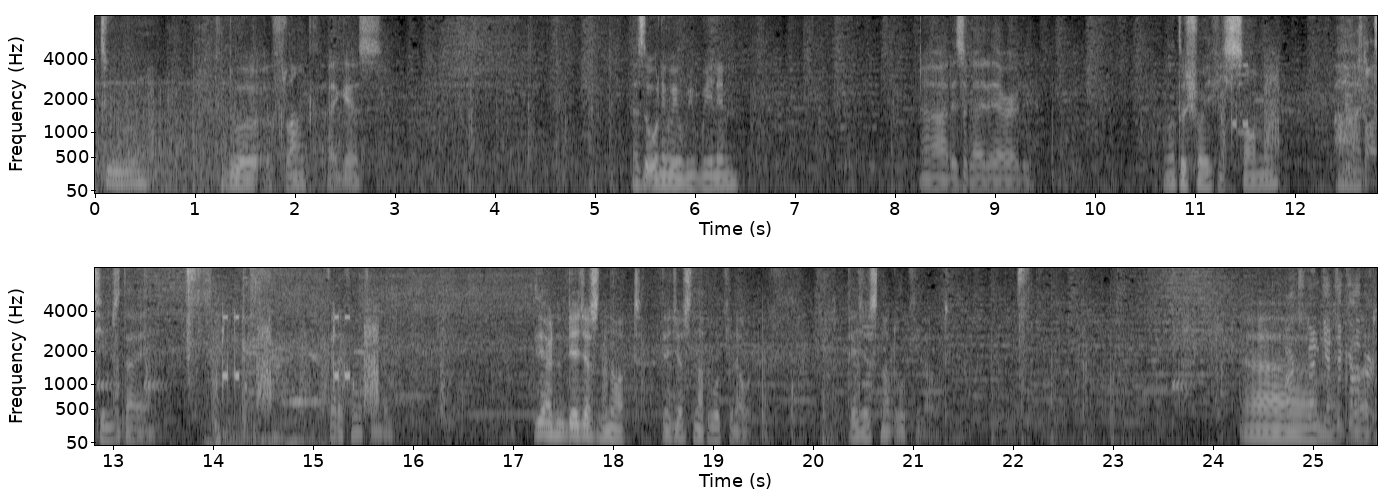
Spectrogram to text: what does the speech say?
Need to to do a, a flank, I guess. That's the only way we're winning. Ah, there's a guy there already. I'm not too sure if he saw me. Ah, the team's dying. Gotta come from there. They are, they're just not. They're just not working out. They're just not working out. Oh my get to cover. god.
